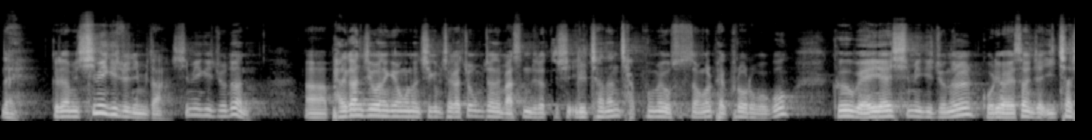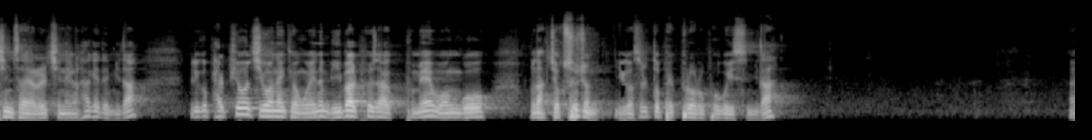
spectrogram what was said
네, 그다음에 심의 기준입니다. 심의 기준은 아, 발간 지원의 경우는 지금 제가 조금 전에 말씀드렸듯이 1차는 작품의 우수성을 100%로 보고 그 외의 심의 기준을 고려해서 이제 2차 심사를 진행을 하게 됩니다. 그리고 발표 지원의 경우에는 미발표 작품의 원고 문학적 수준 이것을 또 100%로 보고 있습니다. 에,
